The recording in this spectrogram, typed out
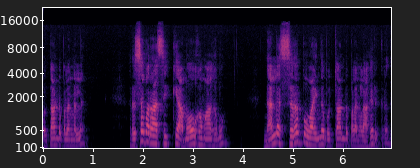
புத்தாண்டு பலங்களில் ரிஷபராசிக்கு அமோகமாகவும் நல்ல சிறப்பு வாய்ந்த புத்தாண்டு பலங்களாக இருக்கிறது.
